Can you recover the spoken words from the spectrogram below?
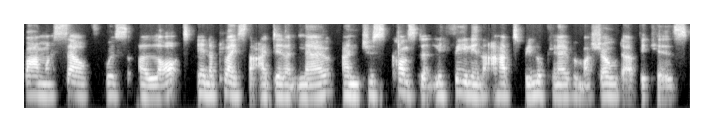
by myself was a lot in a place that I didn't know, and just constantly feeling that I had to be looking over my shoulder because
